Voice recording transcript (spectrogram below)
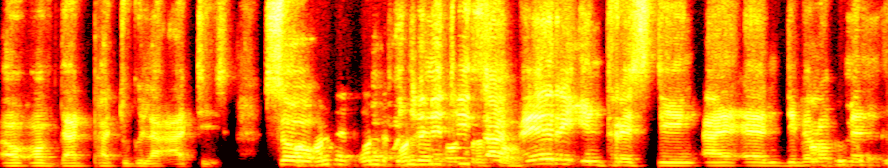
of that particular artist. So on that, on the, opportunities on are very interesting uh, and developments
